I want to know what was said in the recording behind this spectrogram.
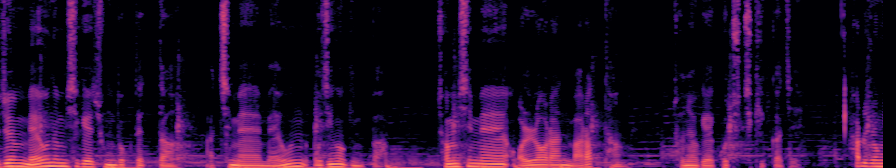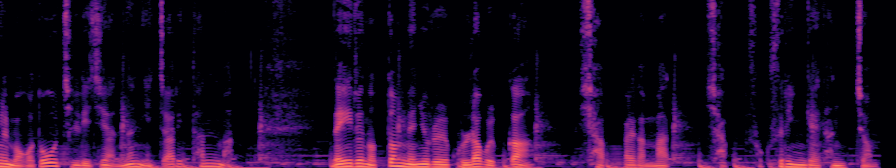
요즘 매운 음식에 중독됐다. 아침에 매운 오징어 김밥, 점심에 얼얼한 마라탕, 저녁에 고추튀김까지 하루 종일 먹어도 질리지 않는 이 짜릿한 맛. 내일은 어떤 메뉴를 골라볼까? 샵 빨간 맛, 샵 속쓰린 게 단점,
